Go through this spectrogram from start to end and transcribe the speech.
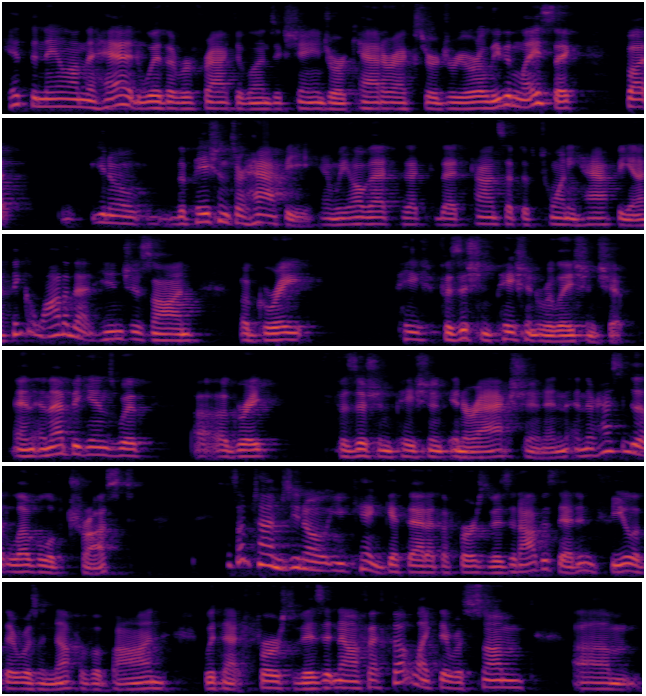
hit the nail on the head with a refractive lens exchange or cataract surgery or even LASIK, but you know the patients are happy, and we have that that, that concept of 20 happy, and I think a lot of that hinges on a great physician-patient relationship, and and that begins with a great physician patient interaction. And, and there has to be that level of trust. sometimes you know you can't get that at the first visit obviously i didn't feel that there was enough of a bond with that first visit now if i felt like there was some um,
